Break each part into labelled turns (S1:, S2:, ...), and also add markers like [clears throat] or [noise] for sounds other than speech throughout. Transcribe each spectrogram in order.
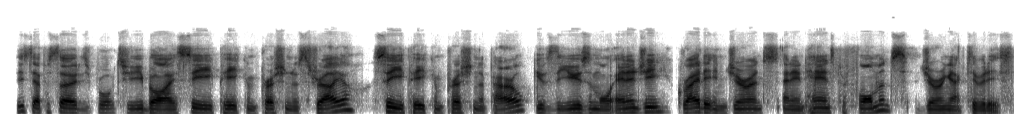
S1: This episode is brought to you by CEP Compression Australia. CEP Compression Apparel gives the user more energy, greater endurance, and enhanced performance during activities.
